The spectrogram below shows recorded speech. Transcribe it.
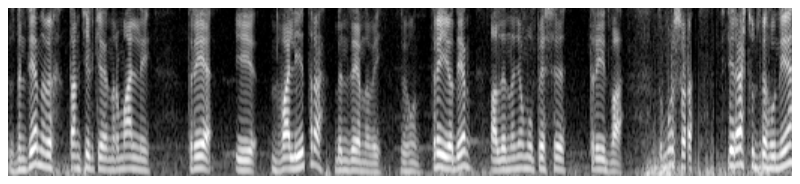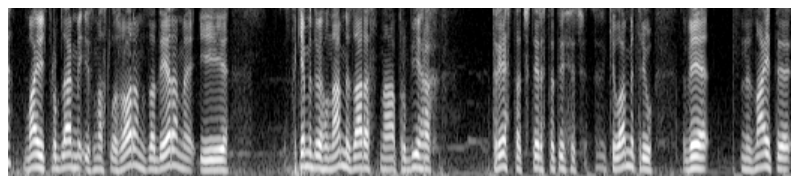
з бензинових там тільки нормальний 3,2 літра бензиновий двигун, 3,1, але на ньому пише 3,2. Тому що всі решту двигуни мають проблеми із масложором, задирами, і з такими двигунами зараз на пробігах 300-400 тисяч кілометрів ви не знаєте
